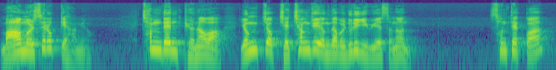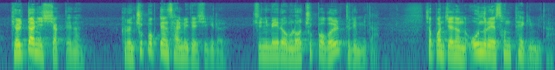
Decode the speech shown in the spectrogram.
마음을 새롭게 하며 참된 변화와 영적 재창조의 응답을 누리기 위해서는 선택과 결단이 시작되는 그런 축복된 삶이 되시기를 주님의 이름으로 축복을 드립니다. 첫 번째는 오늘의 선택입니다.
